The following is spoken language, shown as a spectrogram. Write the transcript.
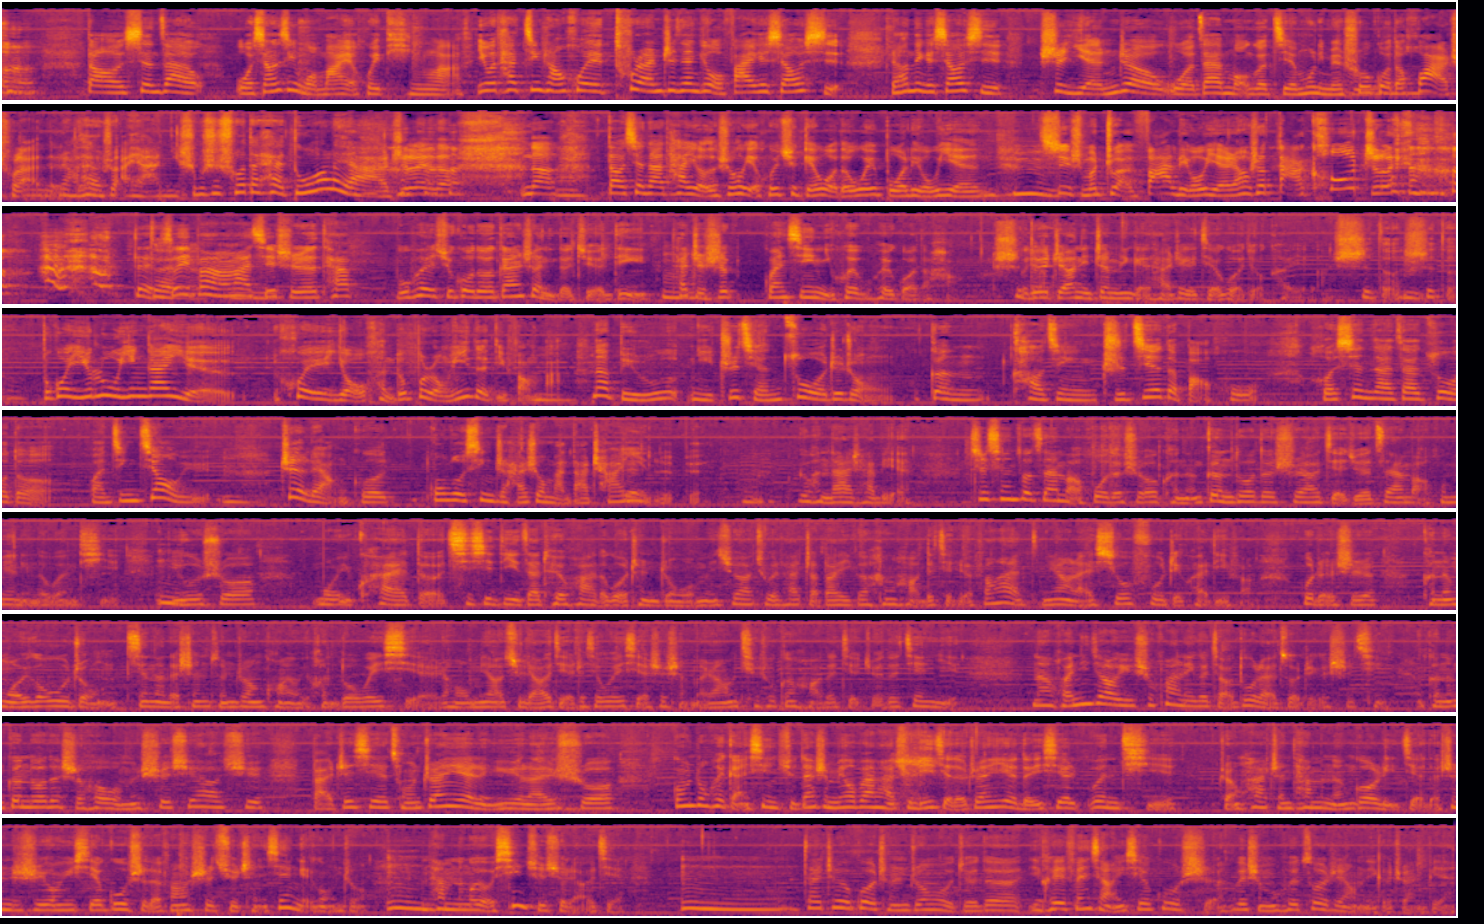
嗯，到现在我相信我妈也会听了，因为她经常会突然之间给我发一个消息，然后那个消息是沿着我在某个节目里面说过的话出来的，然后她就说：“哎呀，你是不是说的太多了呀？” 之类的。那到现在，她有的时候也会去给我的微博留言，去什么转发留言，然后说打 call 之类的。对，对所以爸爸妈妈其实他不会去过多干涉你的决定，他只是关心你会不会过得好。是的我觉得只要你证明给他这个结果就可以了。是的，是的。不过一路应该也会有很多不容易的地方吧？那比如你之前做这种更靠近直接的保护，和现在在做的环境教育，这两个工作性质还是有蛮大差异的，对对不对？嗯有很大的差别。之前做自然保护的时候，可能更多的是要解决自然保护面临的问题，比如说某一块的栖息地在退化的过程中，我们需要去为它找到一个很好的解决方案，怎么样来修复这块地方，或者是可能某一个物种现在的生存状况有很多威胁，然后我们要去了解这些威胁是什么，然后提出更好的解决的建议。那环境教育是换了一个角度来做这个事情，可能更多的时候我们是需要去把这些从专业领域来说，公众会感兴趣，但是没有办法去理解的专业的一些问题，转化成他们能够理解的，甚至是用一些故事的方式去呈现给公众，嗯让他们能够有兴趣去了解。嗯在这个过程中，我觉得也可以分享一些故事，为什么会做这样的一个转变。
